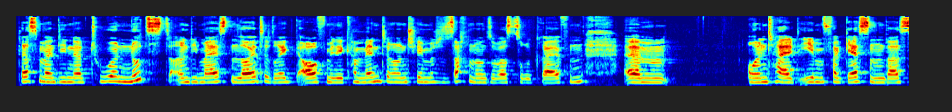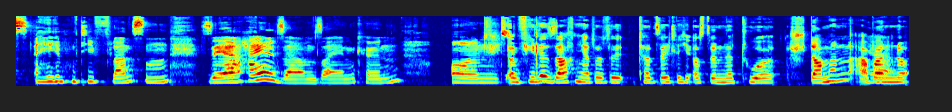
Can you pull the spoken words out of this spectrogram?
dass man die Natur nutzt und die meisten Leute direkt auf Medikamente und chemische Sachen und sowas zurückgreifen. Ähm, und halt eben vergessen, dass eben die Pflanzen sehr heilsam sein können. Und, und viele Sachen ja tatsächlich aus der Natur stammen, aber ja. nur,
